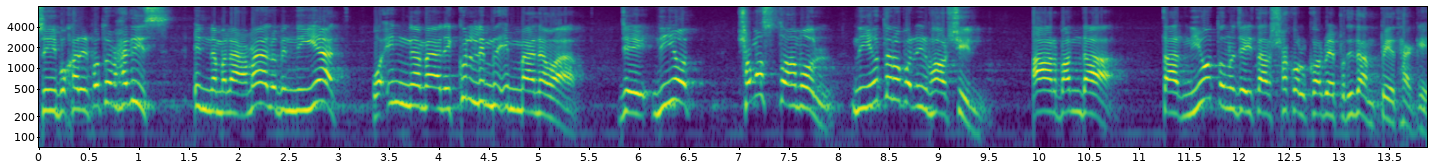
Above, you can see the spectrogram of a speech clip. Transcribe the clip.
সেই বখারির প্রথম হাদিস নিয়াত ও যে নিয়ত, সমস্ত আমল নিয়তের উপর নির্ভরশীল, আর বান্দা তার নিয়ত অনুযায়ী তার সকল কর্মের প্রতিদান পেয়ে থাকে।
